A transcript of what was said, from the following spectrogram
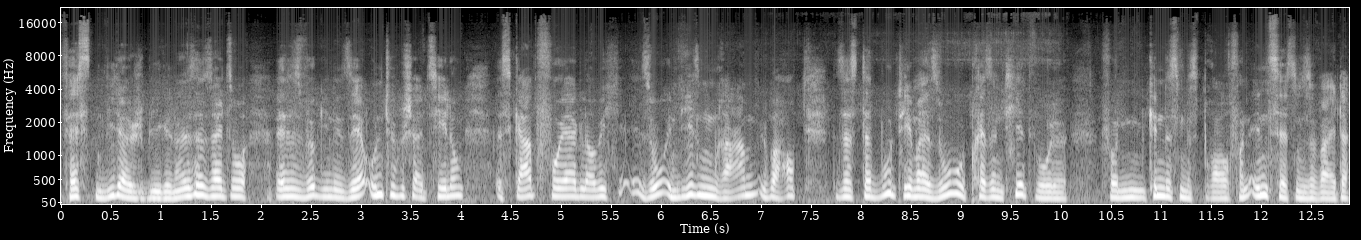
Festen widerspiegeln. Es ist halt so, es ist wirklich eine sehr untypische Erzählung. Es gab vorher, glaube ich, so in diesem Rahmen überhaupt, dass das Tabuthema so präsentiert wurde von Kindesmissbrauch, von Inzest und so weiter.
